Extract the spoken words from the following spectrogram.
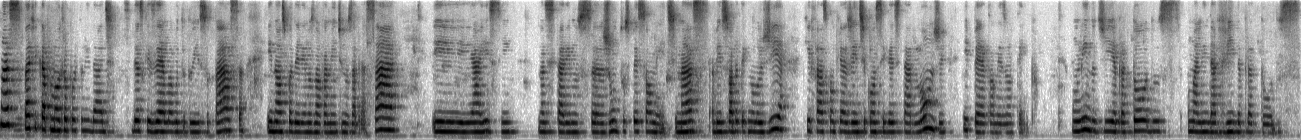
mas vai ficar para uma outra oportunidade. Se Deus quiser, logo tudo isso passa e nós poderemos novamente nos abraçar e aí sim nós estaremos uh, juntos pessoalmente. Mas abençoada tecnologia que faz com que a gente consiga estar longe e perto ao mesmo tempo. Um lindo dia para todos, uma linda vida para todos.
